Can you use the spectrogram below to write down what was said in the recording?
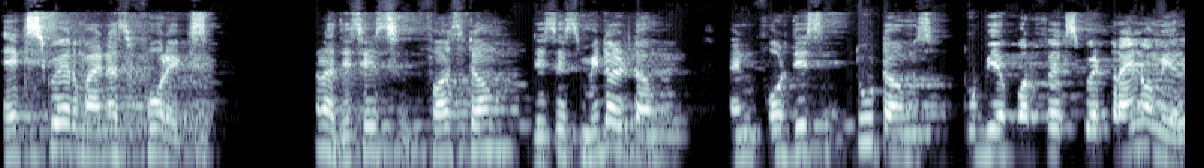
X square minus 4x now this is first term this is middle term and for these two terms to be a perfect square trinomial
